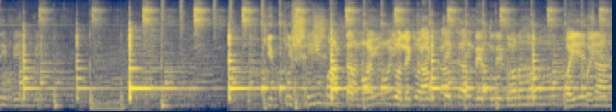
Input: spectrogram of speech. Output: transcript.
দিবে। কিন্তু সেই মাটা নয়ন জলে কাঁদতে কাঁদতে দুই ধরা হয়ে যায়।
